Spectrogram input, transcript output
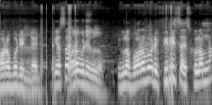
বড় বডিরটা এটা ঠিক আছে? বড় বড় এগুলো। এগুলো বড় বডি ফ্রি সাইজ করলাম না।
